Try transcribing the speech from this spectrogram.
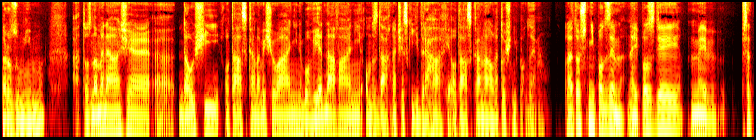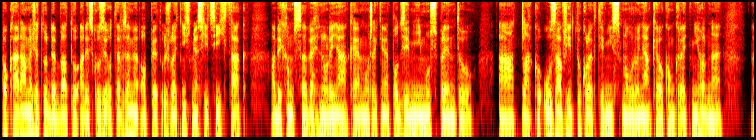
Rozumím. A to znamená, že eh, další otázka navyšování nebo vyjednávání o mzdách na českých drahách je otázka na letošní podzim. Letošní podzim nejpozději. My Předpokládáme, že tu debatu a diskuzi otevřeme opět už v letních měsících tak, abychom se vyhnuli nějakému, řekněme, podzimnímu sprintu a tlaku uzavřít tu kolektivní smlouvu do nějakého konkrétního dne. Eh,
